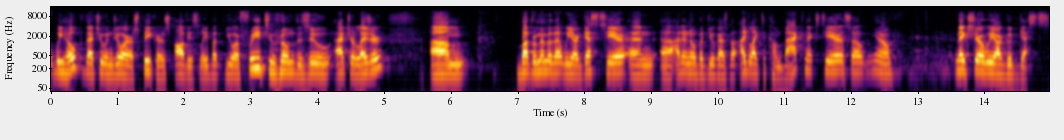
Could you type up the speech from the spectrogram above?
We hope that you enjoy our speakers, obviously, but you are free to roam the zoo at your leisure. Um, but remember that we are guests here, and uh, I don't know about you guys, but I'd like to come back next year, so, you know, make sure we are good guests.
